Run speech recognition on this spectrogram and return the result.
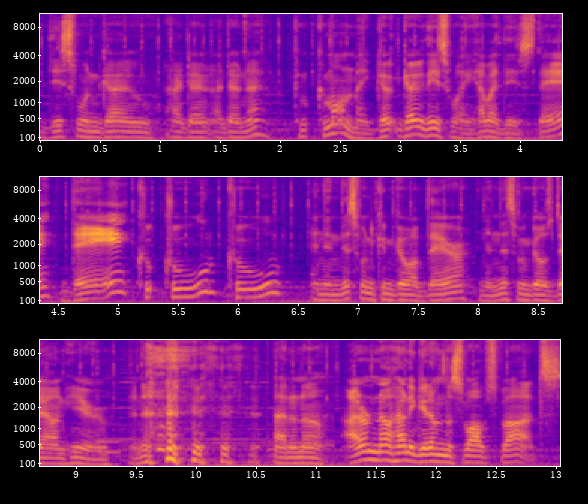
this one go, I don't, I don't know. Come, come on, mate, go, go this way. How about this? There, there, cool, cool, cool. And then this one can go up there, and then this one goes down here. And I don't know. I don't know how to get them to swap spots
